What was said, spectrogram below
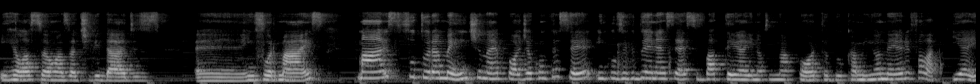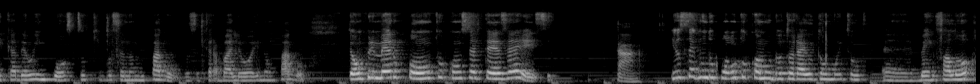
em relação às atividades é, informais, mas futuramente, né, pode acontecer, inclusive do INSS bater aí na, na, porta do caminhoneiro e falar: e aí, cadê o imposto que você não me pagou? Você trabalhou e não pagou. Então, o primeiro ponto, com certeza, é esse. Tá. E o segundo ponto, como o doutor Ailton muito é, bem falou,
